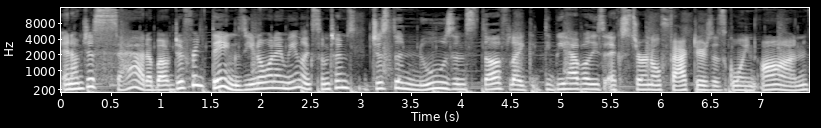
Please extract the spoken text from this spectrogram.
and i'm just sad about different things you know what i mean? Like sometimes just the news and stuff like we have all these external factors that's going on.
